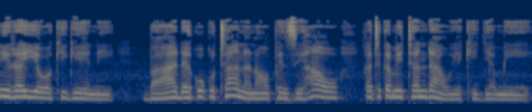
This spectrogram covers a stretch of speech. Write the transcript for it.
ni raia wa kigeni baada ya kukutana na wapenzi hao katika mitandao ya kijamii.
